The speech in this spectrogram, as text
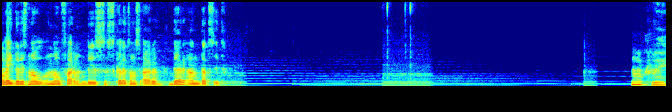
Okay, there is no no farm. These skeletons are there, and that's it. Okay.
